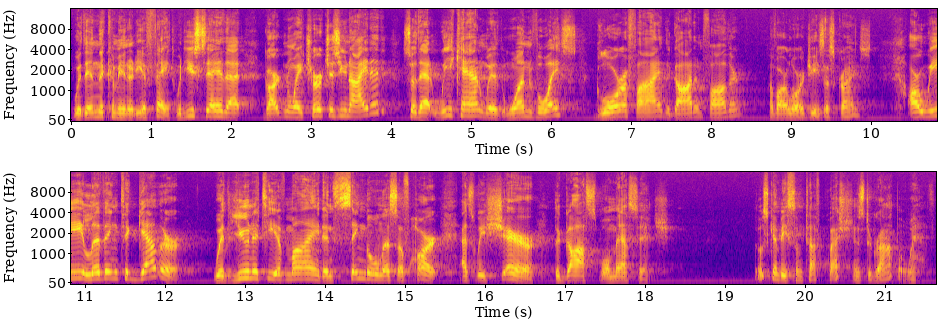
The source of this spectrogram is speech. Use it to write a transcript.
within the community of faith? Would you say that Garden Way Church is united so that we can, with one voice, glorify the God and Father of our Lord Jesus Christ? Are we living together with unity of mind and singleness of heart as we share the gospel message? Those can be some tough questions to grapple with.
